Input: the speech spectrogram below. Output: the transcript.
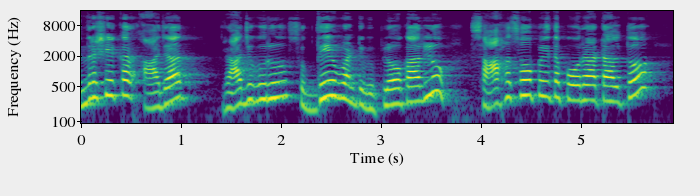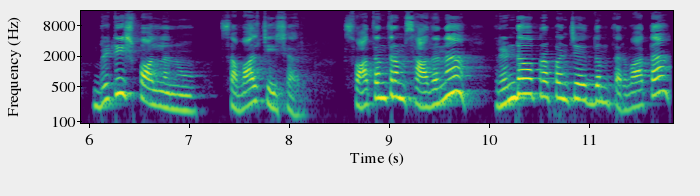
చంద్రశేఖర్ ఆజాద్ రాజగురు సుఖ్దేవ్ వంటి విప్లవకారులు సాహసోపేత పోరాటాలతో బ్రిటిష్ పాలనను సవాల్ చేశారు. స్వాతంత్రం సాధన రెండవ ప్రపంచ యుద్ధం తర్వాత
